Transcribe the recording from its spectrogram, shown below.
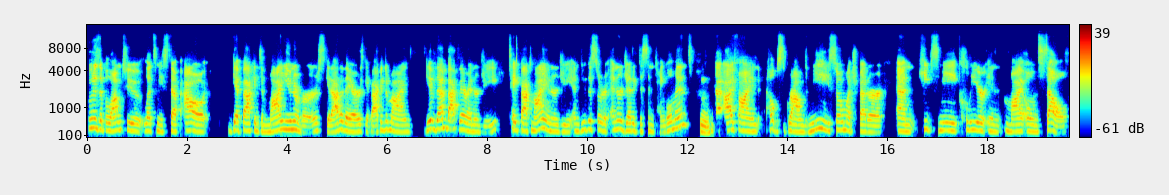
Who does it belong to? Lets me step out get back into my universe, get out of theirs, get back into mine, give them back their energy, take back my energy, and do this sort of energetic disentanglement hmm. that I find helps ground me so much better and keeps me clear in my own self.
